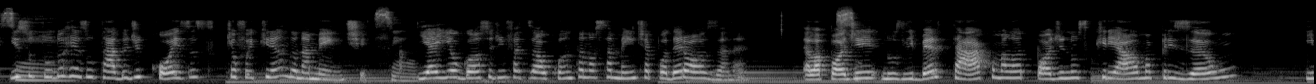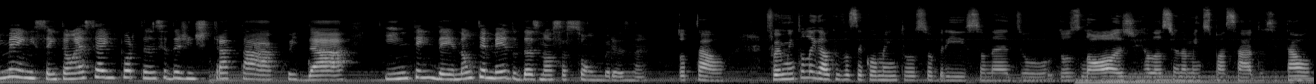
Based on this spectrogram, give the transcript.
Sim. Isso tudo resultado de coisas que eu fui criando na mente. Sim. E aí eu gosto de enfatizar o quanto a nossa mente é poderosa, né? Ela pode Sim. nos libertar, como ela pode nos criar uma prisão imensa. Então, essa é a importância da gente tratar, cuidar e entender, não ter medo das nossas sombras, né? Total. Foi muito legal que você comentou sobre isso, né? Do, dos nós, de relacionamentos passados e tal.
